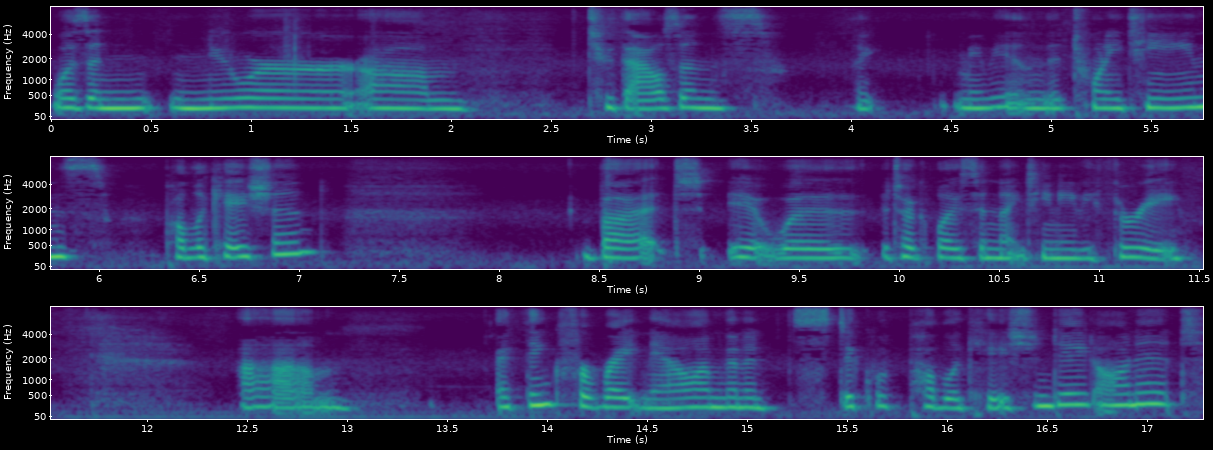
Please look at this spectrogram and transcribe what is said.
was a newer um, 2000s, like maybe in the 20 teens publication, but it was, it took place in 1983. Um, I think for right now, I'm going to stick with publication date on it.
